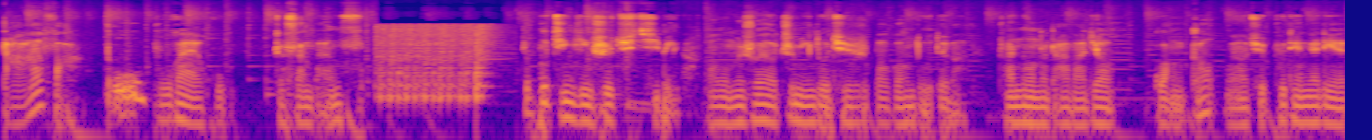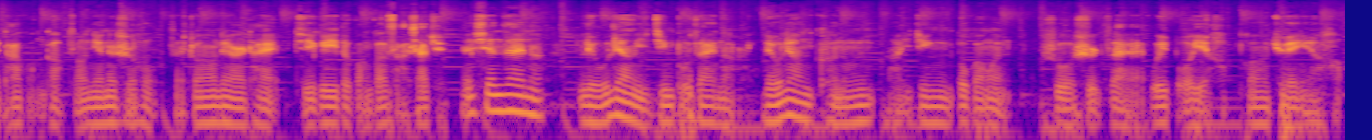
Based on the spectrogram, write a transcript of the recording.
打法都不外乎这三板斧。这不仅仅是曲奇饼啊，我们说要知名度，其实是曝光度，对吧？传统的打法叫广告，我要去铺天盖地的打广告。早年的时候，在中央电视台几个亿的广告撒下去，那现在呢，流量已经不在那儿，流量可能啊，已经不管说是在微博也好，朋友圈也好，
